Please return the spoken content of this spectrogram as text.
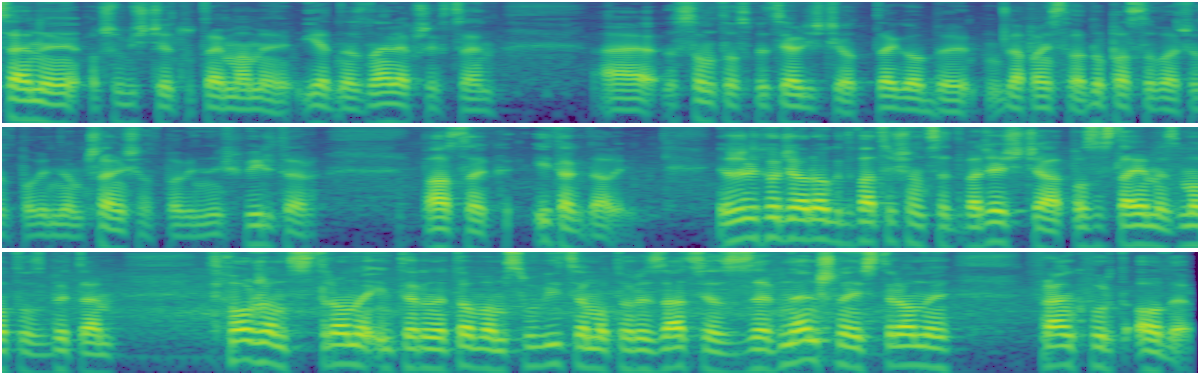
ceny, oczywiście tutaj mamy jedne z najlepszych cen. E, Są to specjaliści od tego, by dla Państwa dopasować odpowiednią część, odpowiedni filtr, pasek i tak dalej. Jeżeli chodzi o rok 2020, pozostajemy z Motozbytem, tworząc stronę internetową Słubice Motoryzacja z zewnętrznej strony Frankfurt Oder.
